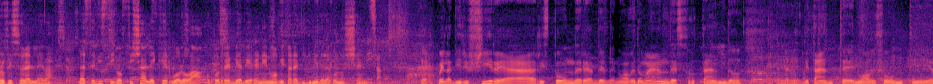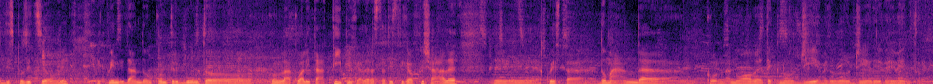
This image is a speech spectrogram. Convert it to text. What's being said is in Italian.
Professore Alleva, la statistica ufficiale che ruolo ha o potrebbe avere nei nuovi paradigmi della conoscenza? Eh, quella di riuscire a rispondere a delle nuove domande sfruttando eh, le tante nuove fonti a disposizione e quindi dando un contributo con la qualità tipica della statistica ufficiale eh, a questa domanda con nuove tecnologie, e metodologie di riferimento.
